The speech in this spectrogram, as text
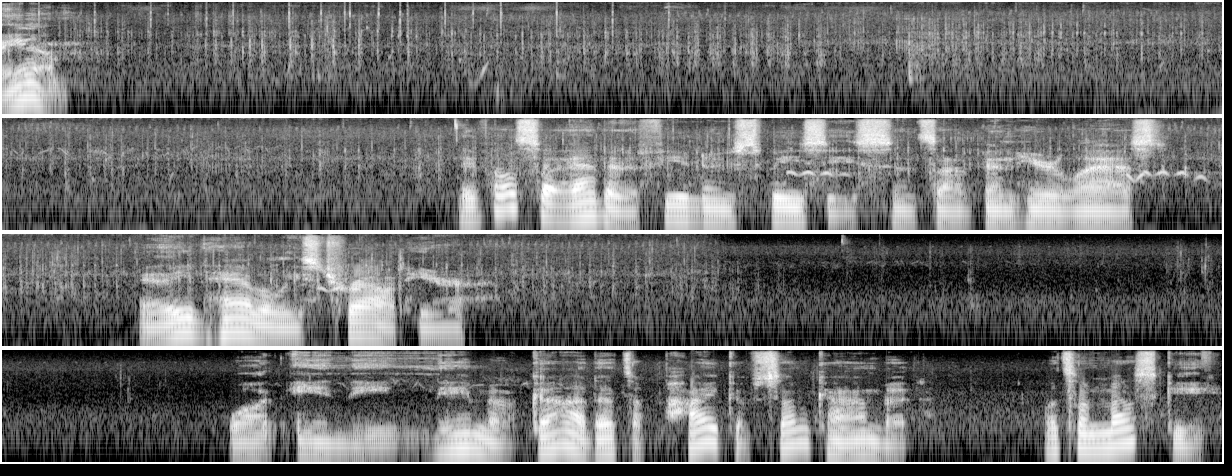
Damn. They've also added a few new species since I've been here last. Yeah, they'd have at least trout here. What in the name of God? That's a pike of some kind, but what's a muskie?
